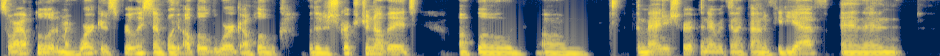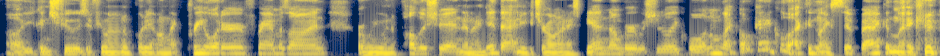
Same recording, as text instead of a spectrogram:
so I uploaded my work. It's really simple. You upload the work, upload the description of it, upload um, the manuscript and everything like that in a PDF, and then uh, you can choose if you want to put it on like pre-order for Amazon or when you want to publish it. And then I did that, and you get your own ISBN number, which is really cool. And I'm like, okay, cool. I can like sit back and like and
